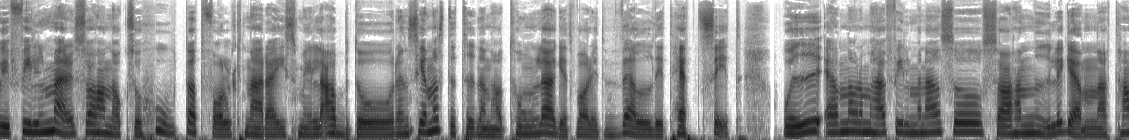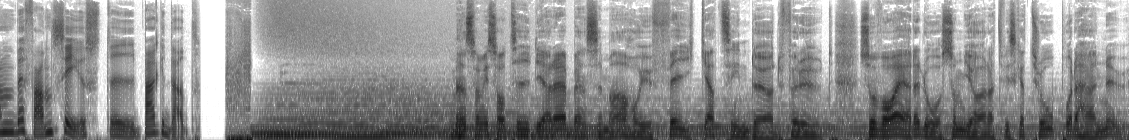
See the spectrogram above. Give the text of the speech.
Och i filmer så har han också hotat folk nära Ismail Abdo och den senaste tiden har tonläget varit väldigt hetsigt. Och i en av de här filmerna så sa han nyligen att han befann sig just i Bagdad. Men som vi sa tidigare, Benzema har ju fejkat sin död förut. Så vad är det då som gör att vi ska tro på det här nu?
